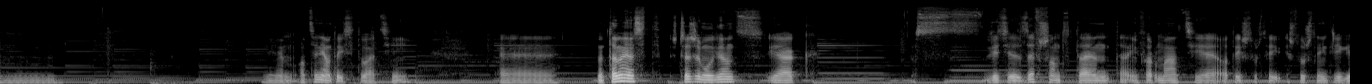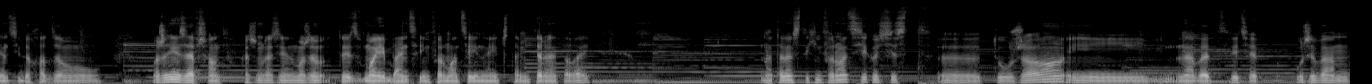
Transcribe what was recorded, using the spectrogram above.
mm, nie wiem, oceniał tej sytuacji. E, natomiast szczerze mówiąc, jak wiecie, zewsząd ten, te informacje o tej sztucznej, sztucznej inteligencji dochodzą może nie zewsząd, w każdym razie może to jest w mojej bańce informacyjnej czy tam internetowej. Natomiast tych informacji jakoś jest y, dużo i nawet, wiecie, używam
